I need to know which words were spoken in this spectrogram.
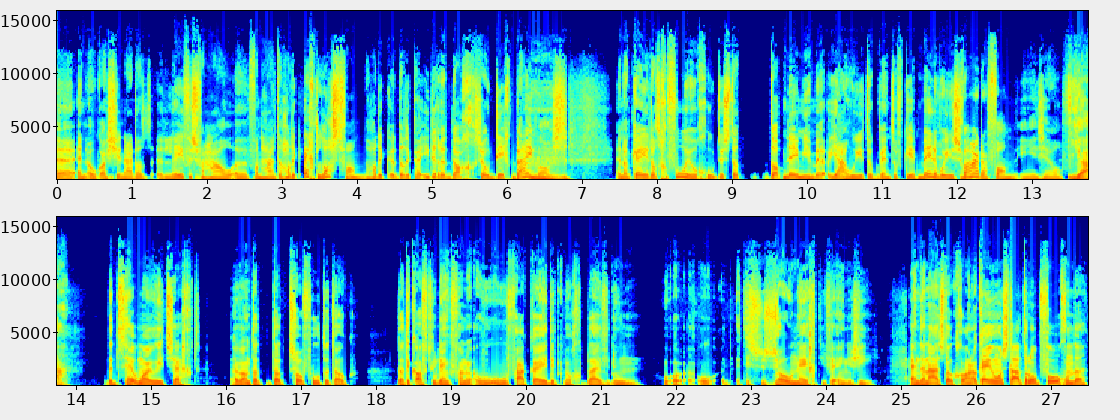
Eh, en ook als je naar dat eh, levensverhaal eh, van haar, daar had ik echt last van. Had ik, dat ik daar iedere dag zo dichtbij was. En dan ken je dat gevoel heel goed. Dus dat, dat neem je, ja, hoe je het ook went of keert mee. Dan word je zwaar daarvan in jezelf. Ja, dat is heel mooi hoe je het zegt. Want dat, dat, zo voelt het ook. Dat ik af en toe denk van, hoe, hoe vaak kan je dit nog blijven doen? Hoe, hoe- hoe- het is zo'n negatieve energie. En daarna is het ook gewoon, oké jongens, staat erop, volgende.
